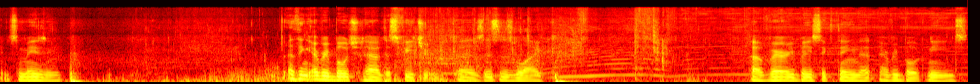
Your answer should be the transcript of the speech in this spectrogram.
It's amazing. I think every boat should have this feature because this is like a very basic thing that every boat needs.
